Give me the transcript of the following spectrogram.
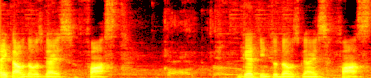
Take out those guys fast. Get into those guys fast.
